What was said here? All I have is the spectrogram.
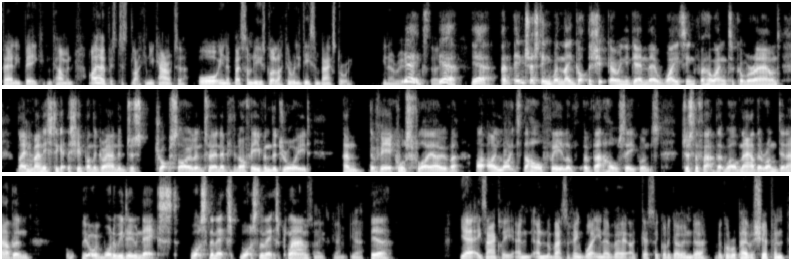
fairly big and coming. I hope it's just like a new character, or you know, but somebody who's got like a really decent backstory. You know, really. Yeah, So- yeah, yeah. And interesting when they got the ship going again, they're waiting for Huyang to come around. They Yeah. managed to get the ship on the ground and just drop silent, turn everything off, even the droid, and the vehicles fly over. I, I liked the whole feel of of that whole sequence. Just the fact that well, now they're on Dinab, and what do we do next? What's the next? What's the next plan? What's the next game? Yeah. Yeah, Yeah, exactly, and and that's the thing. What you know, they I guess they've got to go and uh, they've got to repair the ship and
